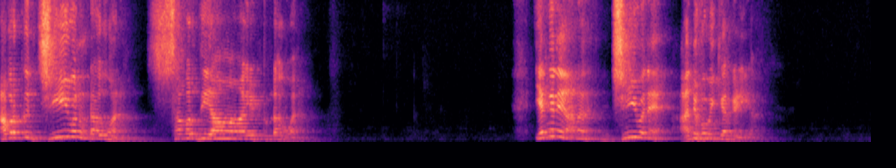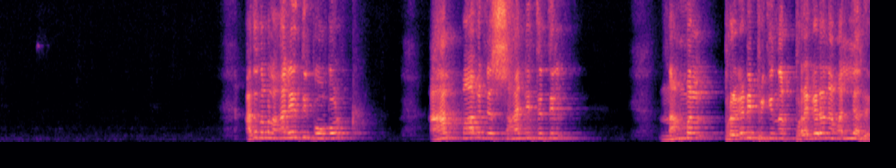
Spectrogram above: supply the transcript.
അവർക്ക് ജീവൻ ഉണ്ടാകുവാനും സമൃദ്ധിയായിട്ടുണ്ടാകുവാനും. എങ്ങനെയാണ് ജീവനെ അനുഭവിക്കാൻ കഴിയുക? അത് നമ്മൾ ആലയത്തിൽ പോകുമ്പോൾ ആത്മാവിന്റെ സാന്നിധ്യത്തിൽ നമ്മൾ പ്രകടിപ്പിക്കുന്ന പ്രകടനമല്ലത്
